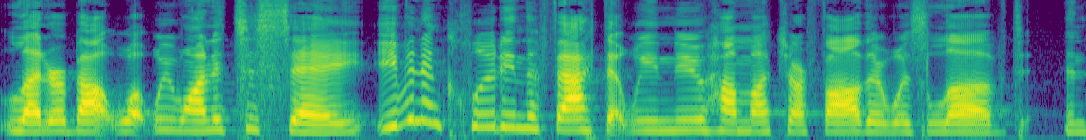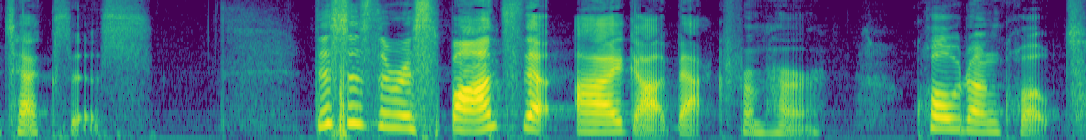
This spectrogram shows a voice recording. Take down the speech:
letter about what we wanted to say, even including the fact that we knew how much our father was loved in Texas. This is the response that I got back from her quote unquote.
